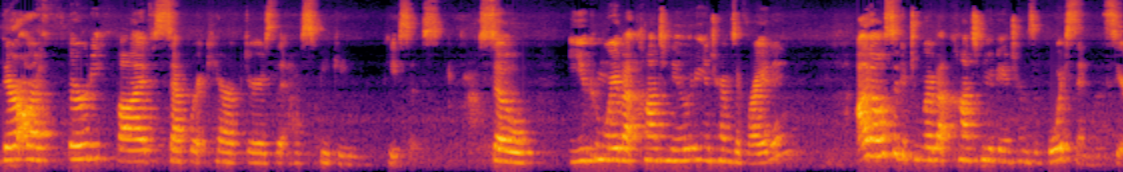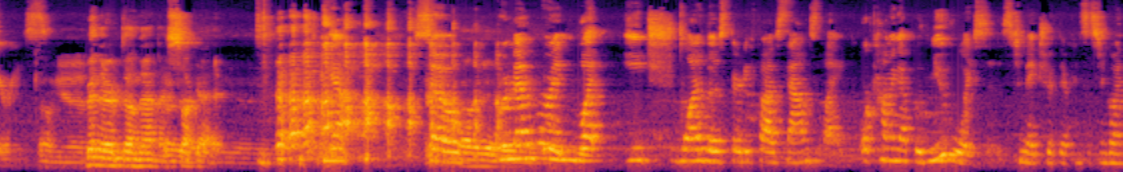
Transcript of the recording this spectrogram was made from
There are 35 separate characters that have speaking pieces. So you can worry about continuity in terms of writing. I also get to worry about continuity in terms of voicing with series. Oh yeah. Been there, done that, and I suck at it. Yeah. So Oh, yeah. remembering what each one of those 35 sounds like, or coming up with new voices to make sure that they're consistent, going,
